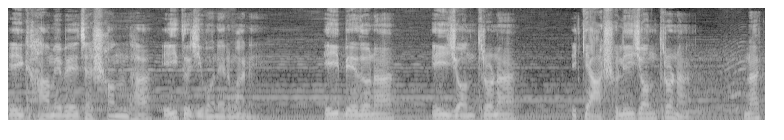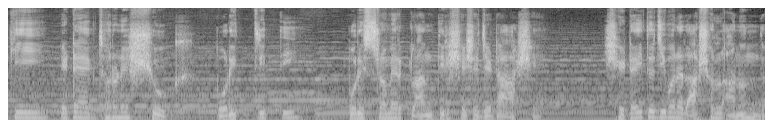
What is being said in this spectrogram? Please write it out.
এই ঘামে বেজা সন্ধ্যা, এই তো জীবনের মানে। এই বেদনা, এই যন্ত্রণা, এ কি আসলেই যন্ত্রণা? নাকি এটা এক ধরনের সুখ, পরিতৃপ্তি, পরিশ্রমের ক্লান্তির শেষে যেটা আসে? সেটাই তো জীবনের আসল আনন্দ।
